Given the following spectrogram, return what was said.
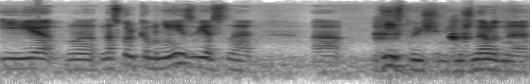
И, э, насколько мне известно, э, действующими международно,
